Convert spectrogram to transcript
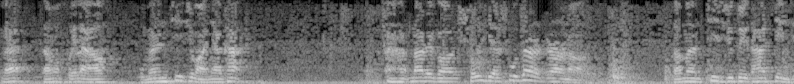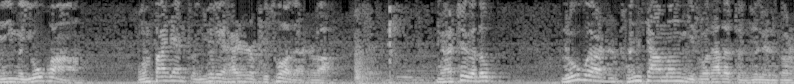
来，咱们回来啊，我们继续往下看。那这个手写数字这儿呢，咱们继续对它进行一个优化啊。我们发现准确率还是不错的，是吧？你看这个都，如果要是纯瞎蒙，你说它的准确率是多少？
